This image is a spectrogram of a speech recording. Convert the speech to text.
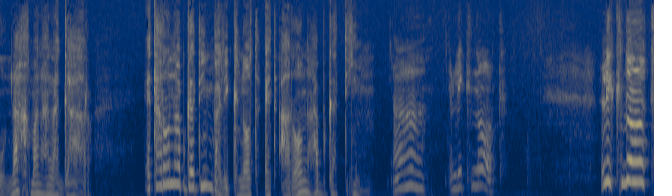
הוא, נחמן הנגר. את ארון הבגדים בא לקנות את ארון הבגדים. אה, לקנות. לקנות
